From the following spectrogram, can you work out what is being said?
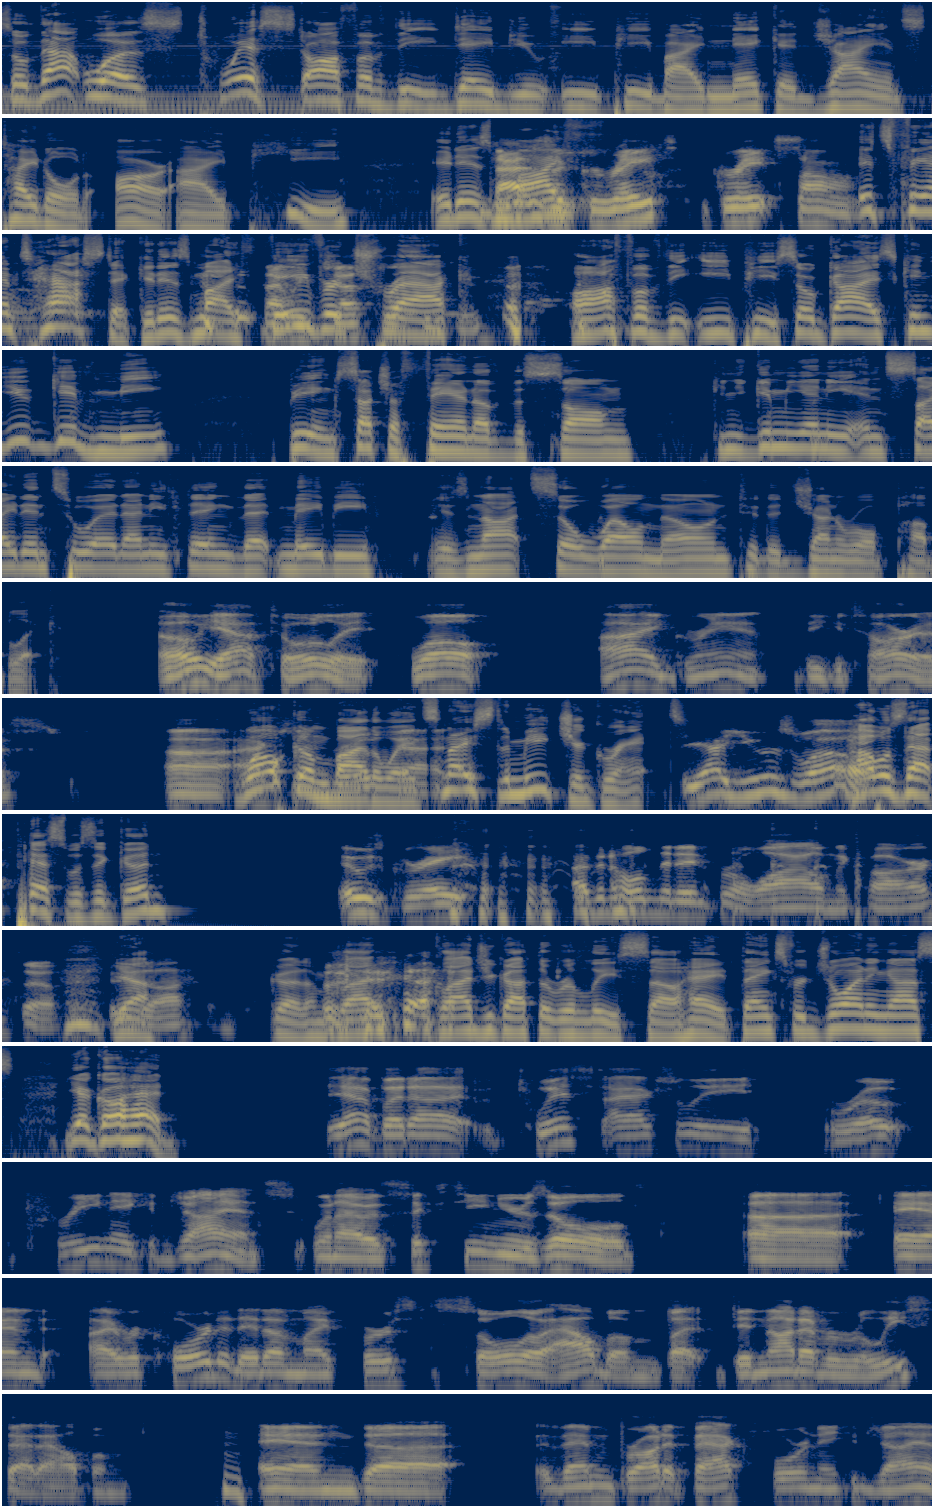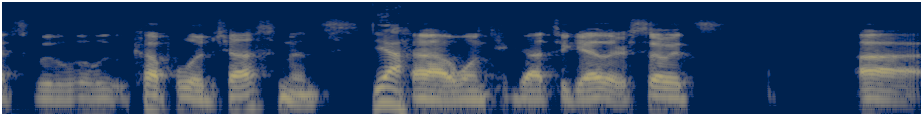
So that was Twist off of the debut EP by Naked Giants titled RIP. It is That my is a great, great song. It's fantastic. It is my favorite track off of the EP. So, guys, can you give me, being such a fan of the song, can you give me any insight into it? Anything that maybe is not so well known to the general public? Oh yeah, totally. Well, I Grant, the guitarist. Uh, Welcome, by the way. It's nice to meet you, Grant. Yeah, you as well. How was that piss? Was it good? It was great. I've been holding it in for a while in the car, so it was Yeah. awesome. Good. I'm glad glad you got the release. So, hey, thanks for joining us. Yeah, go ahead. Yeah, but uh, Twist, I actually wrote pre Naked Giants when I was 16 years old. Uh, and I recorded it on my first solo album, but did not ever release that album. and uh, then brought it back for Naked Giants with a little, couple adjustments. Yeah. Uh, once we got together, so it's, uh,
